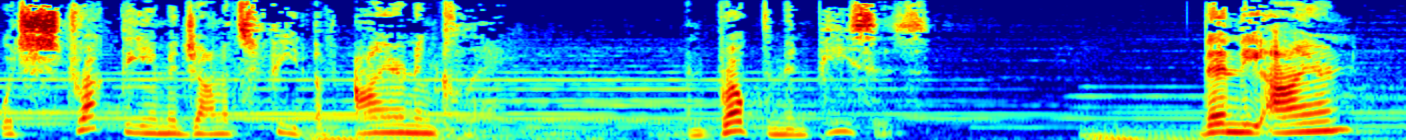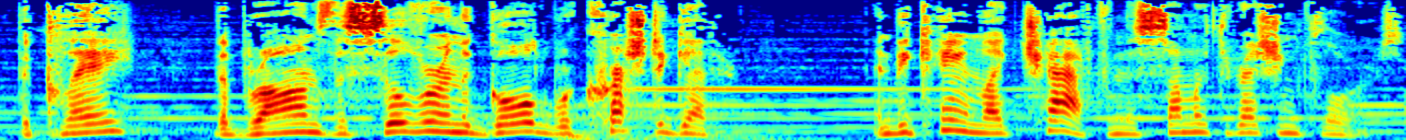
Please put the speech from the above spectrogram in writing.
which struck the image on its feet of iron and clay, and broke them in pieces. Then the iron, the clay, the bronze, the silver, and the gold were crushed together and became like chaff from the summer threshing floors.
